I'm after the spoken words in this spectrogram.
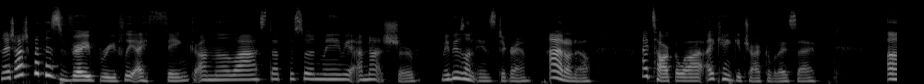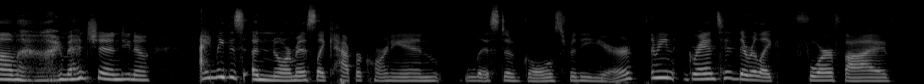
and I talked about this very briefly, I think, on the last episode, maybe. I'm not sure. Maybe it was on Instagram. I don't know. I talk a lot. I can't keep track of what I say. Um, I mentioned, you know, I made this enormous, like, Capricornian list of goals for the year. I mean, granted, there were like four or five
